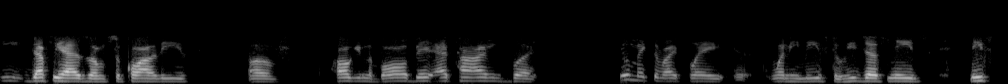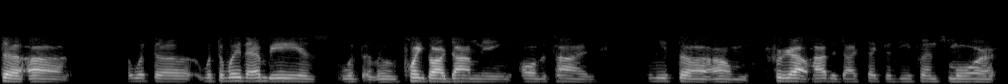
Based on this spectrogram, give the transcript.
he definitely has um, some qualities of hogging the ball a bit at times, but he'll make the right play uh, when he needs to. He just needs needs to uh with the with the way the NBA is with the, the point guard dominating all the time. He needs to um figure out how to dissect the defense more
